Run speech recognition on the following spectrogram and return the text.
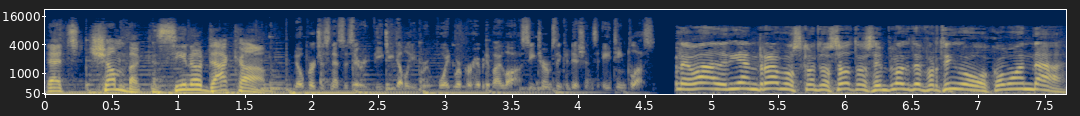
That's chumbacasino.com. No purchase necessary. BGW. Void were prohibited by law. See terms and conditions. 18 plus. Le va Adrián Ramos con nosotros en Blog Deportivo. ¿Cómo anda?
